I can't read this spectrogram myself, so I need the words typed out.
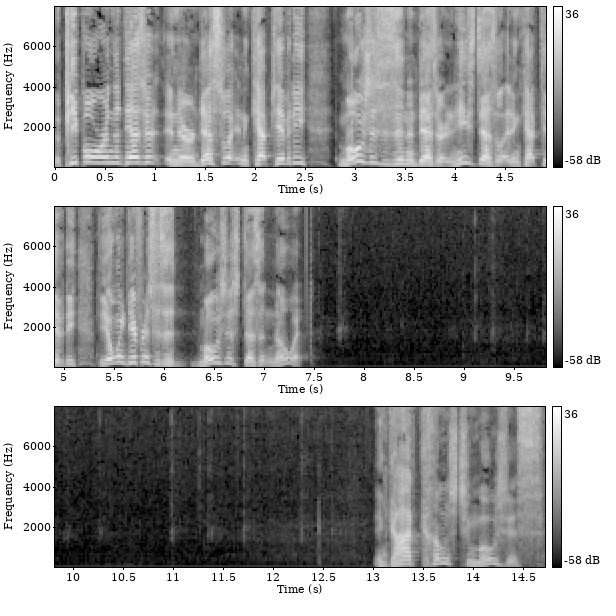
The people are in the desert and they're desolate and in captivity. Moses is in the desert and he's desolate and in captivity. The only difference is that Moses doesn't know it. And God comes to Moses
